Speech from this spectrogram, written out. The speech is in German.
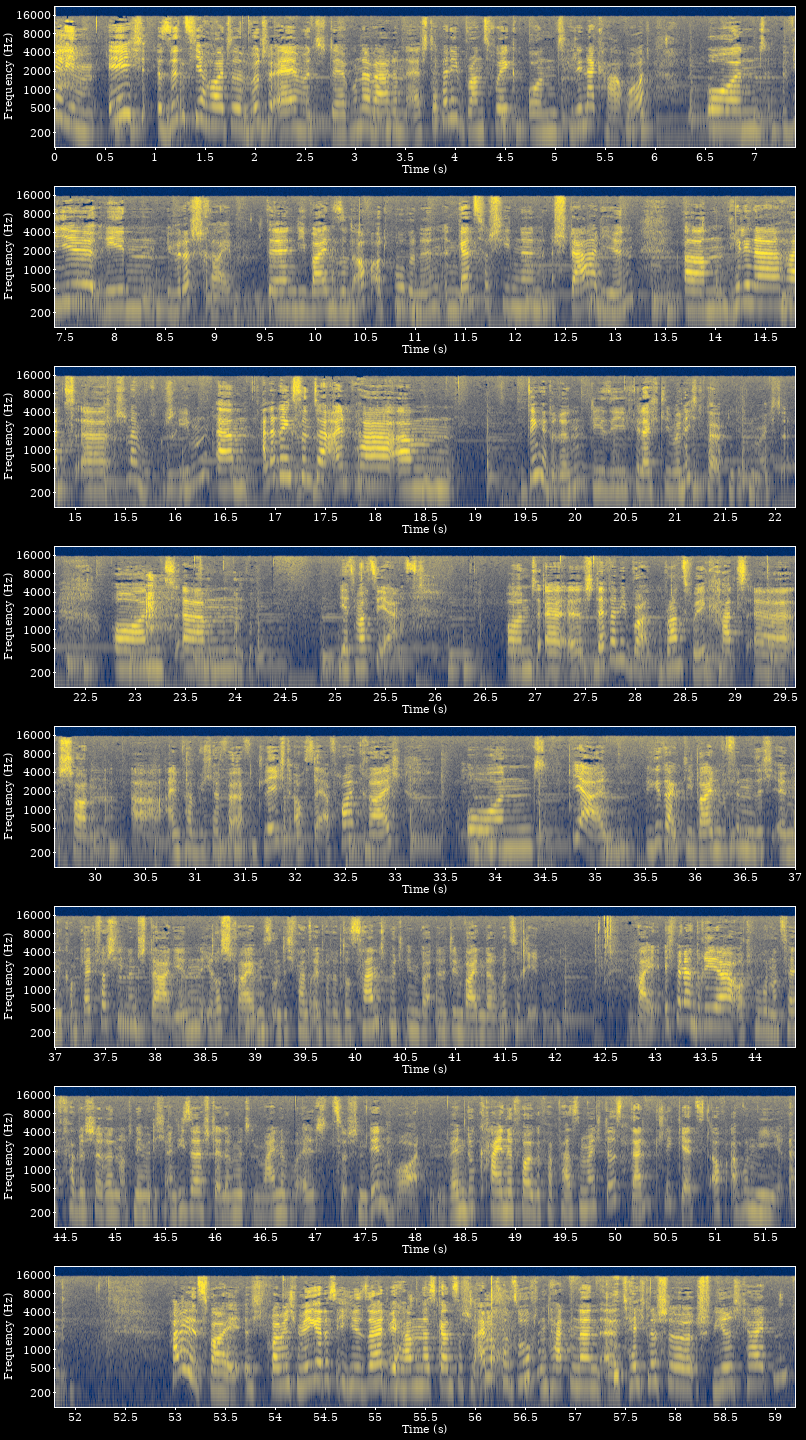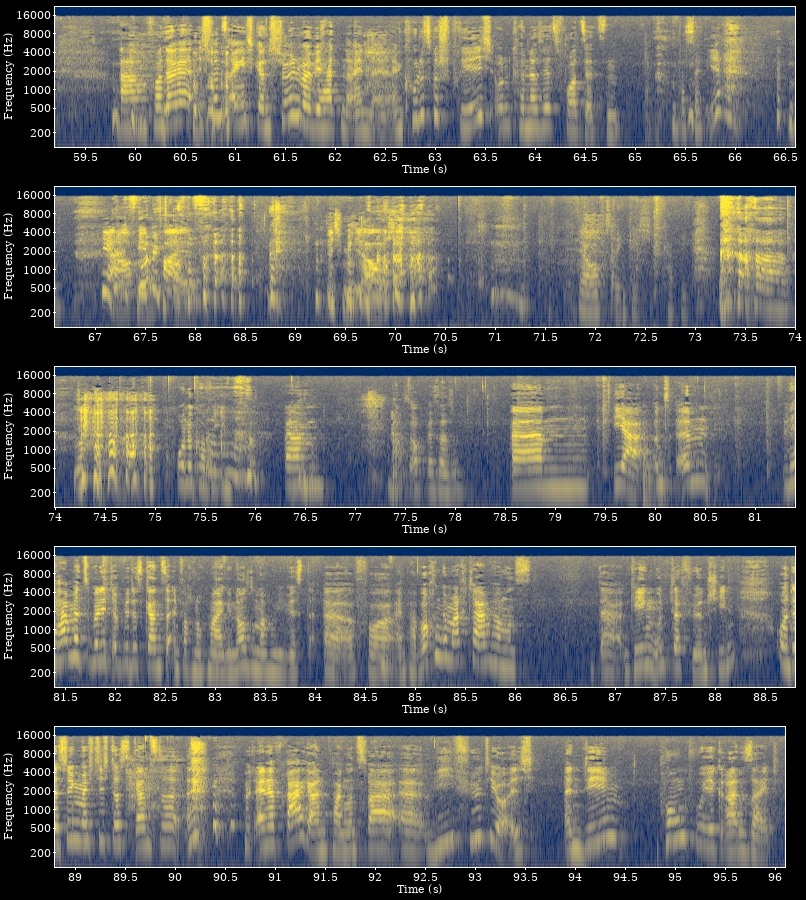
Hallo ihr Lieben, ich sitze hier heute virtuell mit der wunderbaren äh, Stephanie Brunswick und Helena Carvord und wir reden über das Schreiben, denn die beiden sind auch Autorinnen in ganz verschiedenen Stadien. Ähm, Helena hat äh, schon ein Buch geschrieben, ähm, allerdings sind da ein paar ähm, Dinge drin, die sie vielleicht lieber nicht veröffentlichen möchte. Und ähm, jetzt macht sie ernst. Und äh, äh Stephanie Brunswick hat äh, schon äh, ein paar Bücher veröffentlicht, auch sehr erfolgreich. Und ja, wie gesagt, die beiden befinden sich in komplett verschiedenen Stadien ihres Schreibens und ich fand es einfach interessant, mit, ihnen, mit den beiden darüber zu reden. Hi, ich bin Andrea, Autorin und Self-Publisherin und nehme dich an dieser Stelle mit in meine Welt zwischen den Worten. Wenn du keine Folge verpassen möchtest, dann klick jetzt auf Abonnieren. Hallo ihr zwei, ich freue mich mega, dass ihr hier seid. Wir haben das Ganze schon einmal versucht und hatten dann äh, technische Schwierigkeiten. Ähm, von daher, ich finde es eigentlich ganz schön, weil wir hatten ein, ein, ein, cooles Gespräch und können das jetzt fortsetzen. Was sagt ihr? Ja, auf jeden Fall. ich mich auch. Darauf trinke ich Kaffee. Ohne Koffein. Ähm, ist auch besser so. Ähm, ja, und ähm, wir haben jetzt überlegt, ob wir das Ganze einfach nochmal genauso machen, wie wir es äh, vor ein paar Wochen gemacht haben, haben uns dagegen und dafür entschieden. Und deswegen möchte ich das Ganze mit einer Frage anfangen. Und zwar, äh, wie fühlt ihr euch an dem Punkt, wo ihr gerade seid?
